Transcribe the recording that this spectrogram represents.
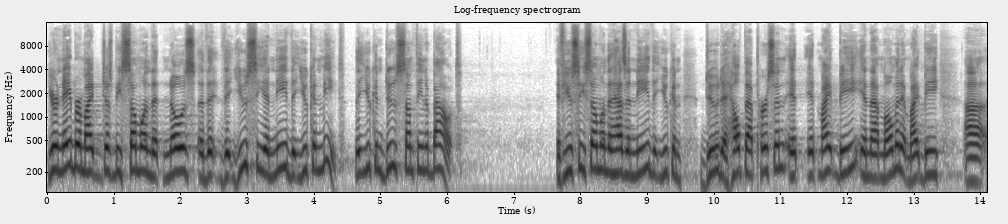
your neighbor might just be someone that knows uh, that, that you see a need that you can meet, that you can do something about. If you see someone that has a need that you can do to help that person, it, it might be in that moment, it might be uh,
